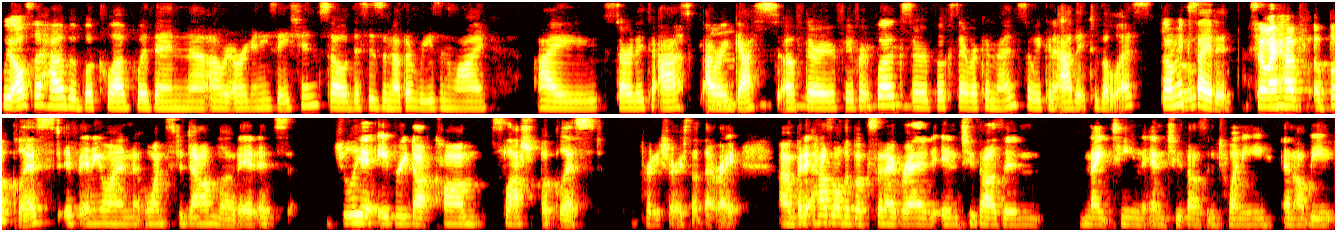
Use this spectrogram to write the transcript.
We also have a book club within our organization. So this is another reason why I started to ask our mm-hmm. guests of their favorite books or books they recommend so we can add it to the list. So I'm excited. So I have a book list if anyone wants to download it. It's juliaavery.com slash book list. I'm pretty sure I said that right. Um, but it has all the books that I've read in 2019 and 2020, and I'll be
